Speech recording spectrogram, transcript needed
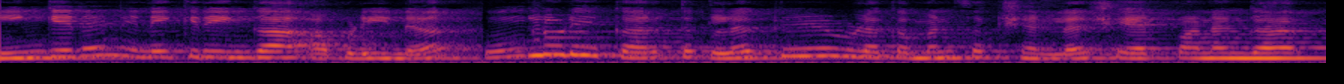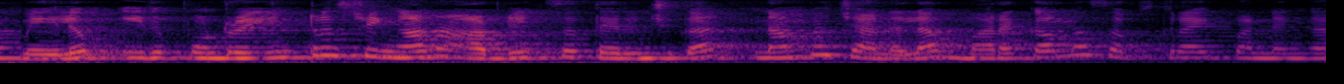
நீங்க என்ன நினைக்கிறீங்க அப்படின்னு உங்களுடைய கருத்துக்களை கீழே உள்ள கமெண்ட் செக்ஷன்ல ஷேர் பண்ணுங்க. மேலும் இது போன்ற இன்ட்ரெஸ்டிங்கான அப்டேட்ஸை தெரிஞ்சுக்க நம்ம சேனலை மறக்காம சப்ஸ்கிரைப் பண்ணுங்க.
